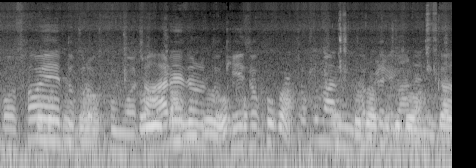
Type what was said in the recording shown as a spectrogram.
뭐 서해도 그렇고 뭐저 또 방주 계속 조그만 쏟아지기도 섬들이 많으니까.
